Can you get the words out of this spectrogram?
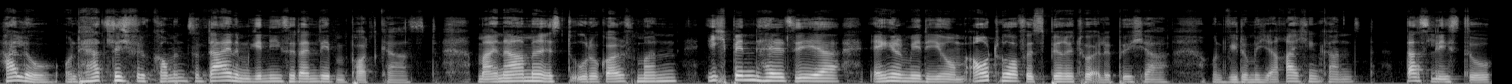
Hallo und herzlich willkommen zu deinem Genieße dein Leben Podcast. Mein Name ist Udo Golfmann. Ich bin Hellseher, Engelmedium, Autor für spirituelle Bücher und wie du mich erreichen kannst, das liest du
